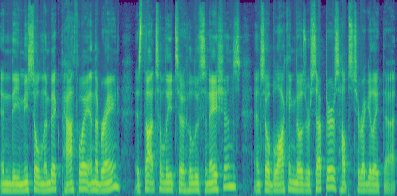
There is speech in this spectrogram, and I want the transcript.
in the mesolimbic pathway in the brain is thought to lead to hallucinations, and so blocking those receptors helps to regulate that.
